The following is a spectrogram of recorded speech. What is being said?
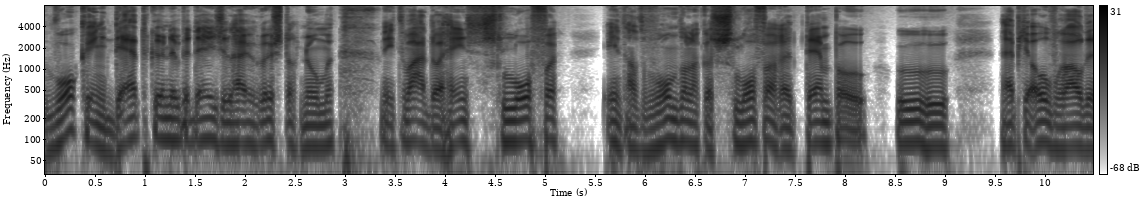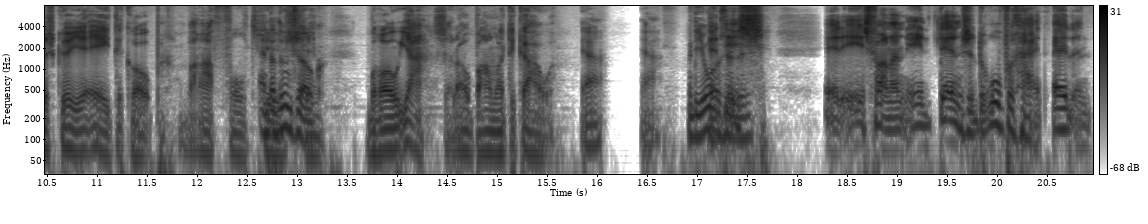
Walking Dead kunnen we deze lui rustig noemen. nietwaar? Doorheen sloffen. In dat wonderlijke sloffige tempo. Oehoe. Heb je overal, dus kun je eten kopen. Wafeltjes. En dat doen ze ook. Bro, ja, ze lopen allemaal te kauwen. Ja, ja. Maar die jongens Het is, Het is van een intense droevigheid. En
